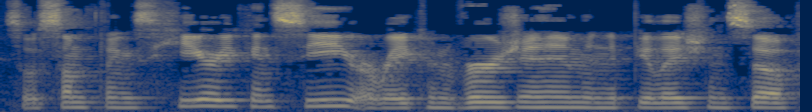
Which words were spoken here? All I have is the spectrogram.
So some things here you can see array conversion, manipulation. So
